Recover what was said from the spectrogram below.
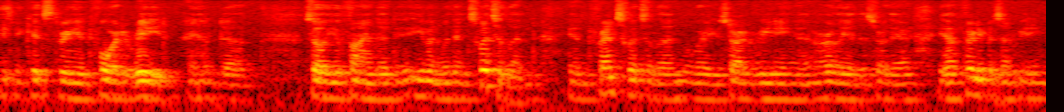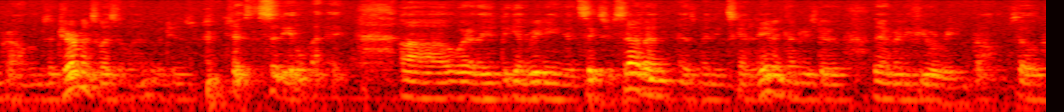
me, kids three and four to read. And uh, so you find that even within Switzerland, in French Switzerland, where you start reading uh, early in this or there, you have 30% reading problems. In German Switzerland, which is just a city away, uh, where they begin reading at six or seven, as many Scandinavian countries do, they have many fewer reading problems. So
